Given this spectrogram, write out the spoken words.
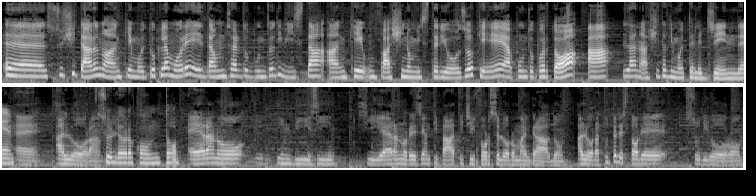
eh, suscitarono anche molto clamore e da un certo punto di vista anche un fascino misterioso che appunto portò alla nascita di molte leggende eh, allora, sul loro conto. erano invisi, si erano resi antipatici, forse loro malgrado. Allora, tutte le storie su di loro,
